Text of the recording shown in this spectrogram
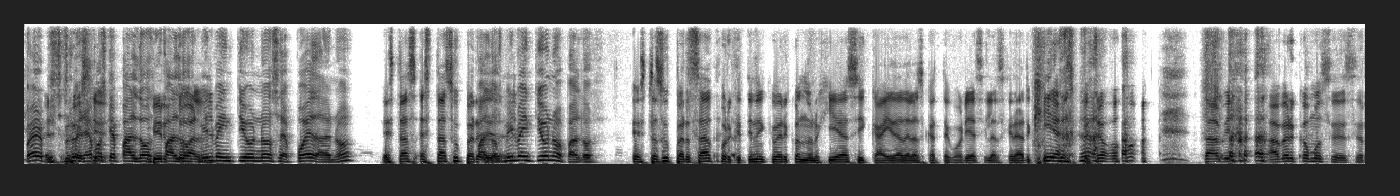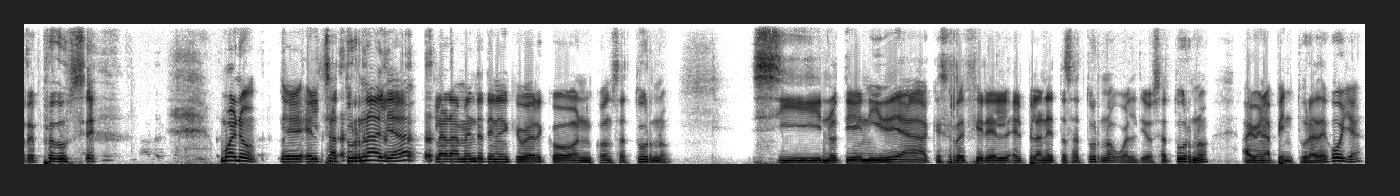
Bueno, pues esperemos que para el, 2021 se pueda, ¿no? Está súper... para el 2021 para el 2. Está súper sad porque tiene que ver con orgías y caída de las categorías y las jerarquías, pero está bien. A ver cómo se, reproduce. Bueno, eh, el Saturnalia claramente tiene que ver con, con, Saturno. Si no tienen idea a qué se refiere el, el, planeta Saturno o el dios Saturno, hay una pintura de Goya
